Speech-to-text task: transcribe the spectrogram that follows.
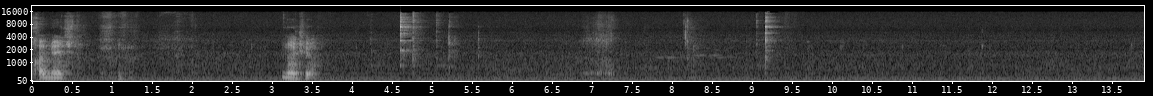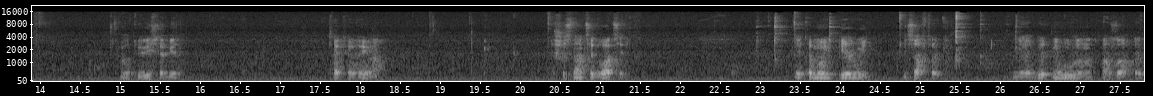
хомячит. Ночью. Вот и весь обед. Кстати, время 16.20. Это мой первый завтрак. Не обед, не ужин, а завтрак.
